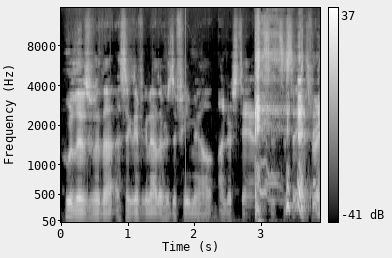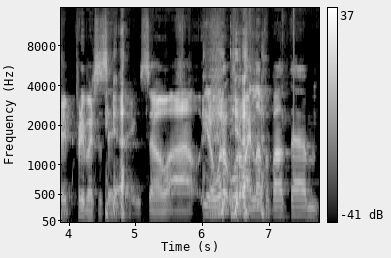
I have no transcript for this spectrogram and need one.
who lives with a, a significant other who's a female understands. It's, the it's very, pretty much the same Yeah. thing. So uh, you know what, what do I love about them?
